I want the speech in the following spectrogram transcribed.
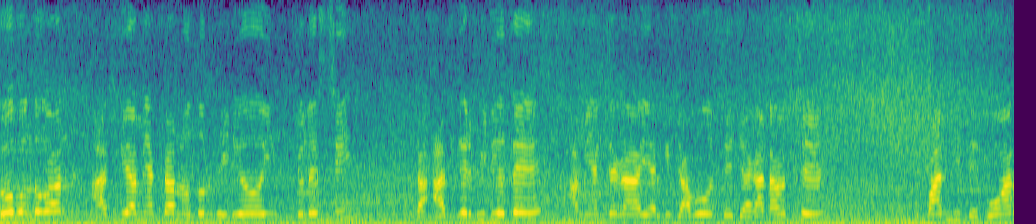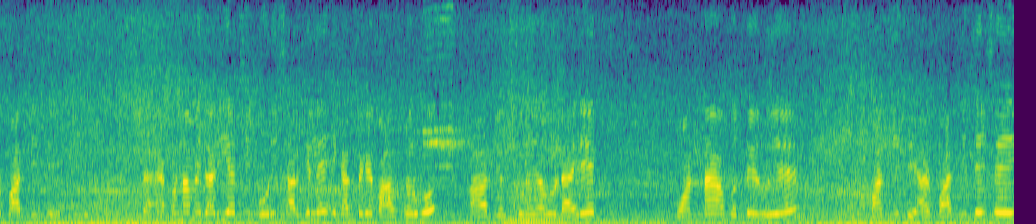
তো বন্ধুগণ, আজকে আমি একটা নতুন ভিডিওই চলে এসেছি। তা আজকের ভিডিওতে আমি এক জায়গায় আর কি যাব সেই জায়গাটা হচ্ছে পানজিতে গোয়ার পানজিতে তা এখন আমি দাঁড়িয়ে আছি বড়ি সার্কেলে এখান থেকে বাস ধরবো আর চলে যাব ডাইরেক্ট পন্ডা হতে হয়ে পানজিতে আর পানজিতে সেই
